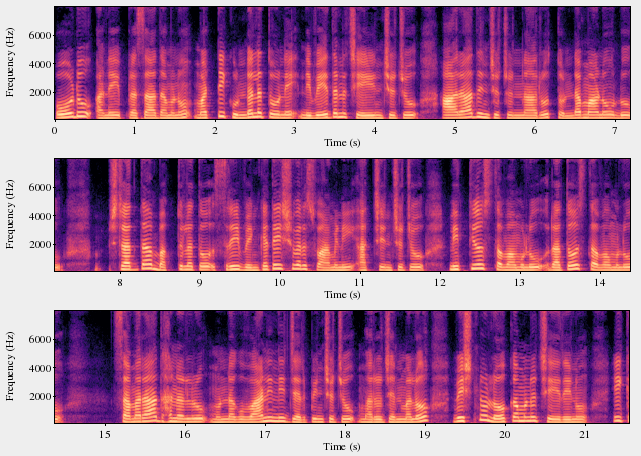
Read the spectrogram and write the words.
ఓడు అనే ప్రసాదమును మట్టి కుండలతోనే నివేదన చేయించుచు ఆరాధించుచున్నారు తొండమానుడు. శ్రద్ధ భక్తులతో శ్రీ వెంకటేశ్వర స్వామిని అర్చించుచు నిత్యోత్సవములు రథోత్సవములు సమరాధనలు మున్నగు వాణిని జరిపించుచు మరు జన్మలో విష్ణు లోకమును చేరెను. ఇక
